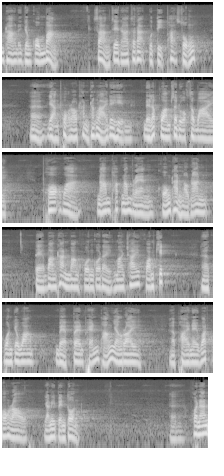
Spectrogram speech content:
ำทางได้จงกรมบ้าง สร้างเจนาสนะกุฏิพระสงฆ์อย่างพวกเราท่านทั้งหลายได้เห็น ได้รับความสะดวกสบาย เพราะว่าน้ำพักน้ำแรงของท่านเหล่านั้น แต่บางท่านบางคนก็ได้มาใช้ความคิด ควรจะวางแบบแปลนแผนผังอย่างไร ภายในวัดของเราอย่างนี้เป็นต้น เพราะนั้น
